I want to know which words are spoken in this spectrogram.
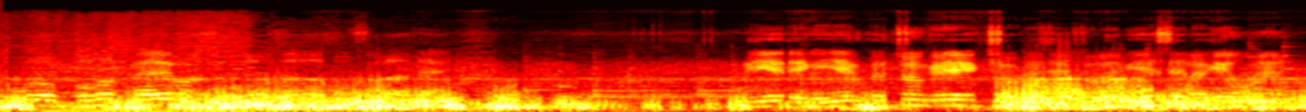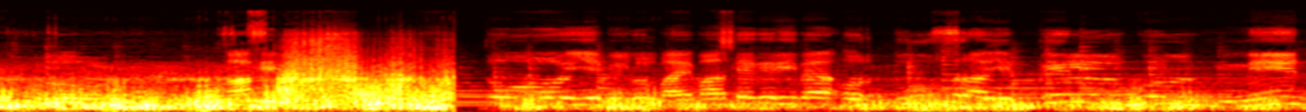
वो बहुत पहले बहुत ज़्यादा खूबसूरत है। ये देखिए बच्चों के लिए एक छोटे से चूल्हे भी ऐसे लगे हुए हैं। तो काफ़ी तो ये बिल्कुल बाईपास के करीब है। और दूसरा, ये बिल्कुल मेन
